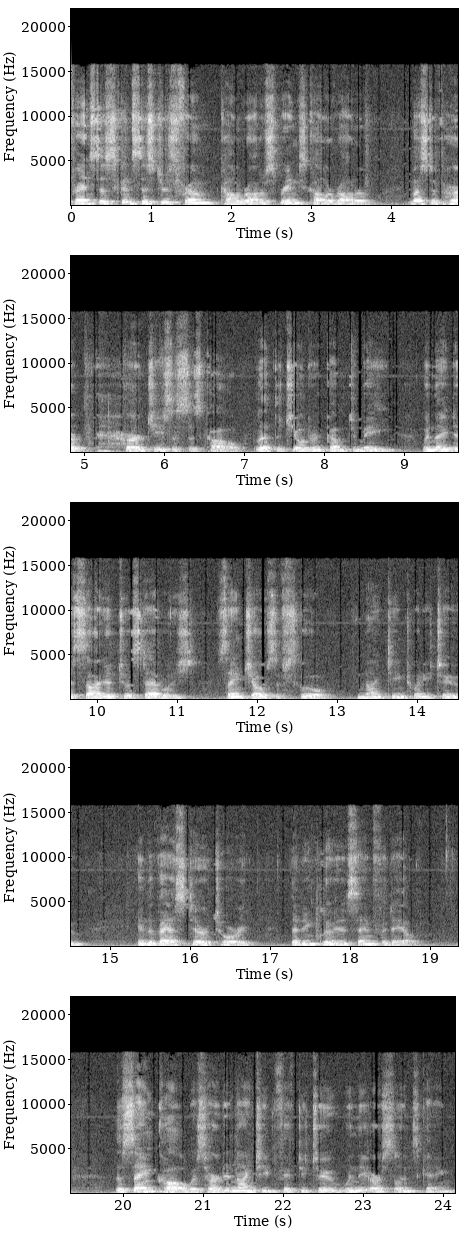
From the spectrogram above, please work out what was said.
Franciscan sisters from Colorado Springs, Colorado, must have heard, heard Jesus' call, let the children come to me, when they decided to establish St. Joseph's School in 1922 in the vast territory that included San Fidel. The same call was heard in 1952 when the Ursulines came.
